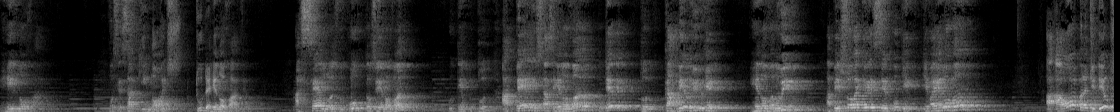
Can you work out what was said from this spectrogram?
Renovar. Você sabe que em nós tudo é renovável. As células do corpo estão se renovando o tempo todo. A pele está se renovando o tempo todo. O cabelo vive o quê? Renovando vive. A pessoa vai crescendo. Por quê? Porque vai renovando. A, a obra de Deus,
